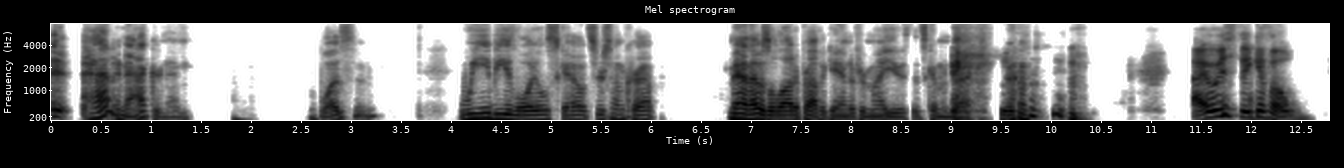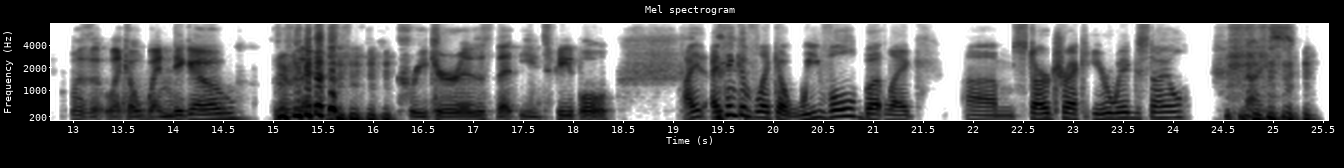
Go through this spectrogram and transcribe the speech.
it had an acronym. Was it? We be loyal scouts or some crap. Man, that was a lot of propaganda for my youth that's coming back. I always think of a was it like a Wendigo? Whatever that creature is that eats people. I, I think of like a Weevil, but like um Star Trek earwig style. nice.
